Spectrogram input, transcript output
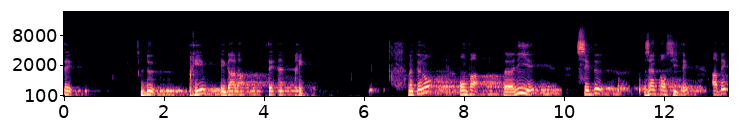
T2 prime égale à T1 prime. Maintenant, on va euh, lier ces deux intensités avec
